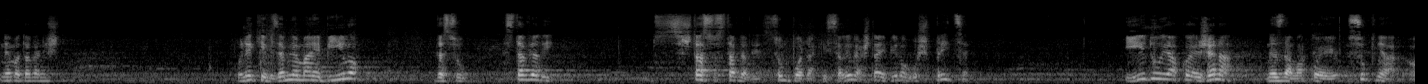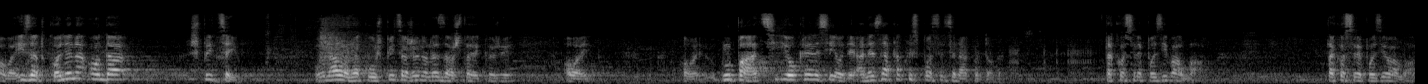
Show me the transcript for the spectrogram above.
nema toga ništa. U nekim zemljama je bilo da su stavljali, šta su stavljali, sumporna kiselina, šta je bilo u šprice. I idu, ako je žena ne znam, ako je suknja ovaj, iznad koljena, onda špricaju. Naravno, ako ušpica žena ne zna šta je, kaže, ovaj, ovaj, glupac i okrene se i ode, a ne zna kako su posljedice nakon toga. Tako se ne poziva Allah. Tako se ne poziva Allah.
